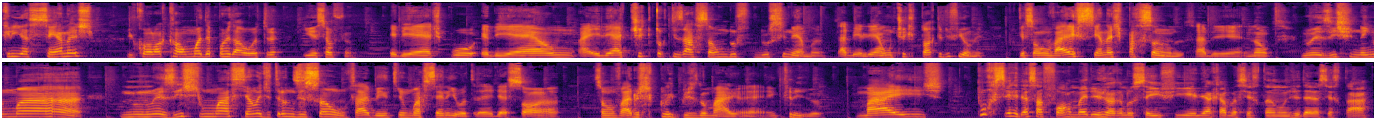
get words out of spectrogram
cria cenas e coloca uma depois da outra, e esse é o filme. Ele é, tipo, ele é um. Ele é a TikTokização do, do cinema, sabe? Ele é um TikTok de filme. Porque são várias cenas passando, sabe? Não, não existe nenhuma. Não, existe uma cena de transição, sabe? Entre uma cena e outra. Ele é só. São vários clipes do Mario, é incrível. Mas, por ser dessa forma, ele joga no safe e ele acaba acertando onde deve acertar.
